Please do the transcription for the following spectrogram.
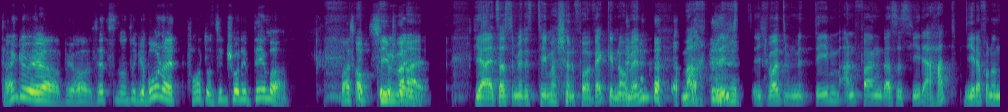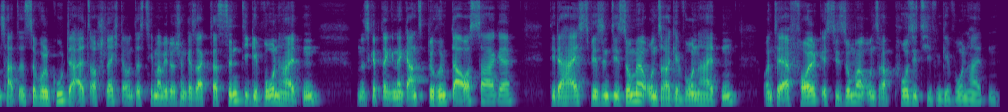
Danke, wir, wir setzen unsere Gewohnheit fort und sind schon im Thema. Was gibt's Optimal. Ja, jetzt hast du mir das Thema schon vorweggenommen. Macht nichts. Ich wollte mit dem anfangen, dass es jeder hat. Jeder von uns hat es, sowohl gute als auch schlechte. Und das Thema, wie du schon gesagt hast, sind die Gewohnheiten. Und es gibt eine ganz berühmte Aussage, die da heißt, wir sind die Summe unserer Gewohnheiten und der Erfolg ist die Summe unserer positiven Gewohnheiten.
